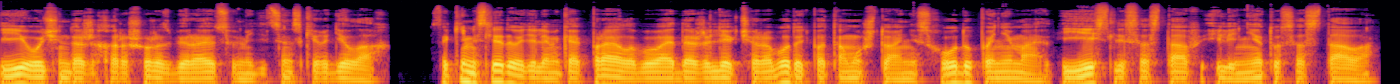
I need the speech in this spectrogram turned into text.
и очень даже хорошо разбираются в медицинских делах. С такими следователями, как правило, бывает даже легче работать, потому что они сходу понимают, есть ли состав или нету состава.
